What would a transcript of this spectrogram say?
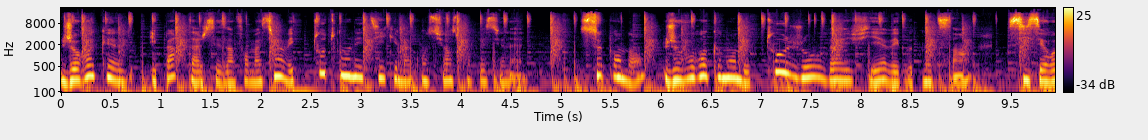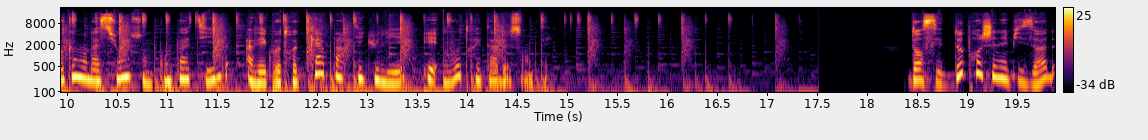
Je recueille et partage ces informations avec toute mon éthique et ma conscience professionnelle. Cependant, je vous recommande toujours vérifier avec votre médecin si ces recommandations sont compatibles avec votre cas particulier et votre état de santé. Dans ces deux prochains épisodes,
